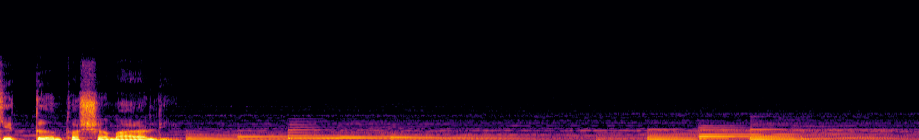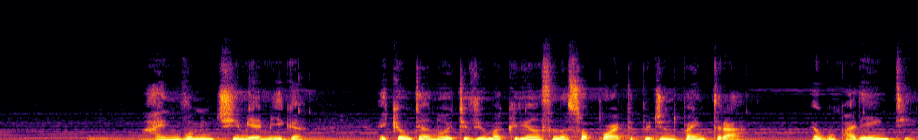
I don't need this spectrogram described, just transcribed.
que tanto a chamara ali. Ai, não vou mentir, minha amiga. É que ontem à noite vi uma criança na sua porta pedindo para entrar. É algum parente?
